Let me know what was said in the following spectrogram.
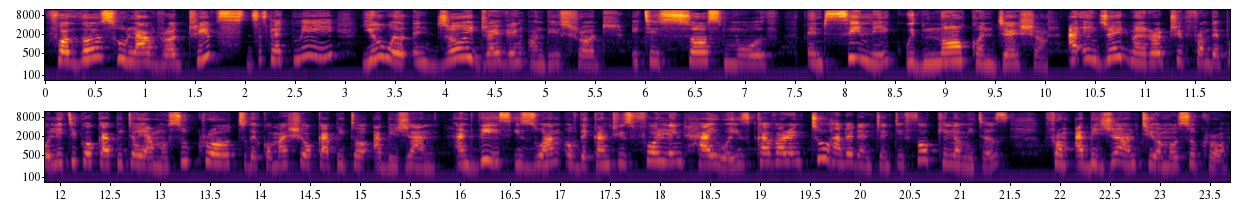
For those who love road trips, just like me, you will enjoy driving on this road. It is so smooth and scenic with no congestion. I enjoyed my road trip from the political capital Yamoussoukro to the commercial capital Abidjan. And this is one of the country's four-lane highways covering 224 kilometers from Abidjan to Yamoussoukro.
